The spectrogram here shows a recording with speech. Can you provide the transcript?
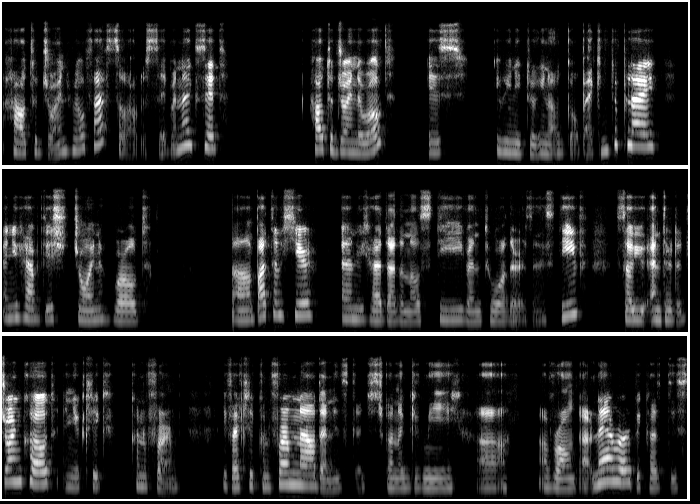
how to join real fast. So I'll just save and exit. How to join the world is we need to, you know, go back into play and you have this join world uh, button here. And we had, I don't know, Steve and two others and Steve. So you enter the join code and you click confirm. If I click confirm now, then it's just gonna give me uh, a wrong an error because this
